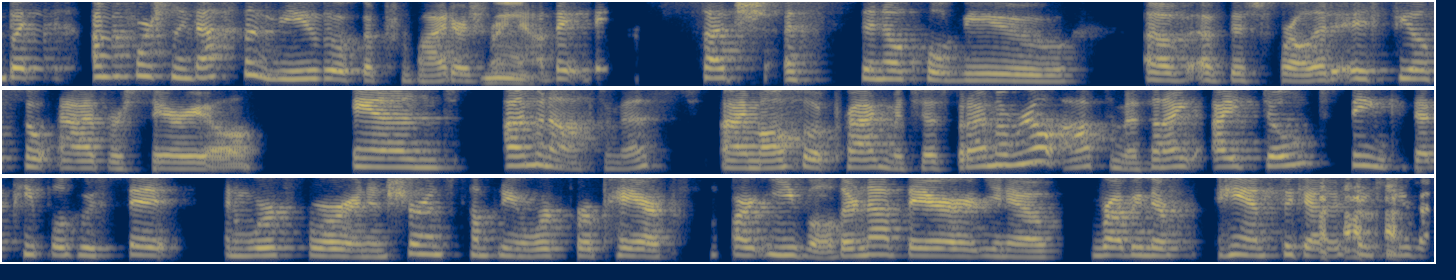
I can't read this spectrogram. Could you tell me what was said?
but unfortunately, that's the view of the providers right mm. now. They, they, have such a cynical view of, of this world. It, it feels so adversarial. And I'm an optimist. I'm also a pragmatist, but I'm a real optimist. And I, I don't think that people who sit and work for an insurance company or work for a payer are evil. They're not there, you know, rubbing their hands together, thinking about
